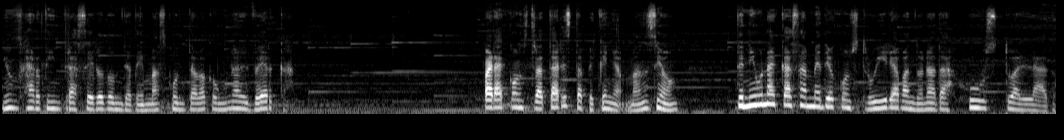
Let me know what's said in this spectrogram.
y un jardín trasero donde además contaba con una alberca. Para constatar esta pequeña mansión, tenía una casa medio construida y abandonada justo al lado.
